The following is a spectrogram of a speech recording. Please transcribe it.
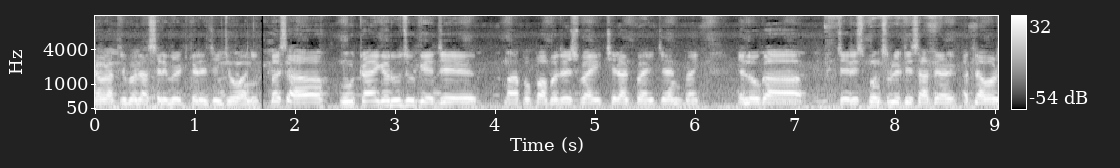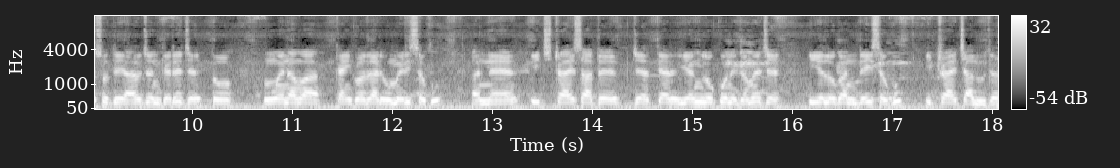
નવરાત્રિ બધા સેલિબ્રેટ કરે છે જોવાની. બસ હું ટ્રાય કરું છું કે જે મારા પપ્પા ભદ્રેશભાઈ, ચિરાગભાઈ, જયંતભાઈ, એ લોકો જે રિસ્પોન્સિબિલિટી સાથે આટલા વર્ષોથી આયોજન કરે છે, તો હું એનામાં કંઈક વધારે ઉમેરી શકું. અને ઈચ ટ્રાય સાથે જે અત્યારે યંગ લોકોને ગમે છે એ લોકોને દઈ શકું. એ ટ્રાય ચાલુ છે.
